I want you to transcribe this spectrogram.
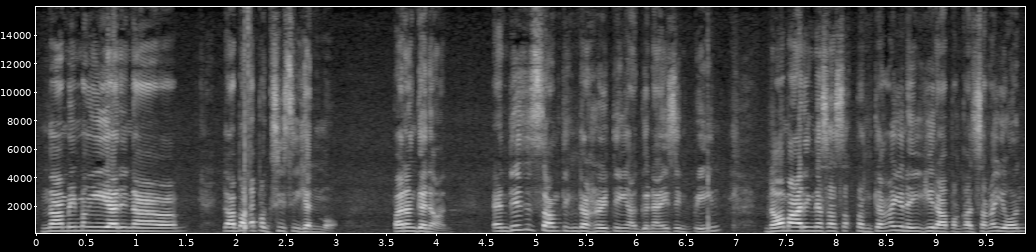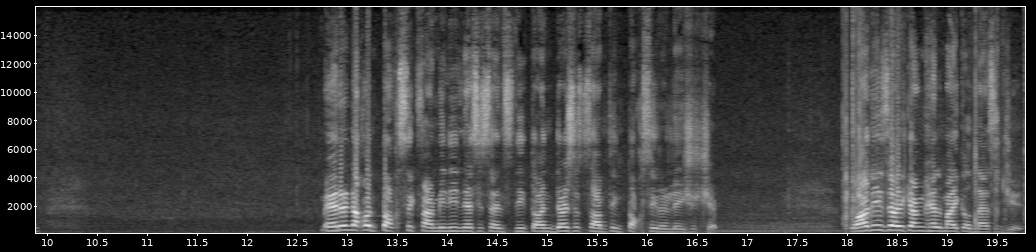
na may mangyayari na na baka pagsisihan mo. Parang ganon. And this is something the hurting, agonizing pain. No, maaaring nasasaktan ka ngayon, nahihirapan ka sa ngayon. Meron akong toxic family necessance dito and there's something toxic relationship. What is Archangel Michael messages?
